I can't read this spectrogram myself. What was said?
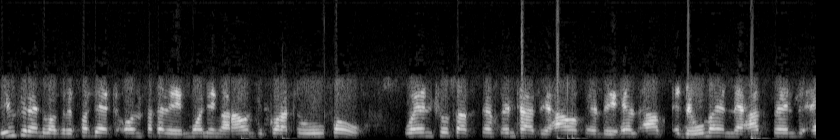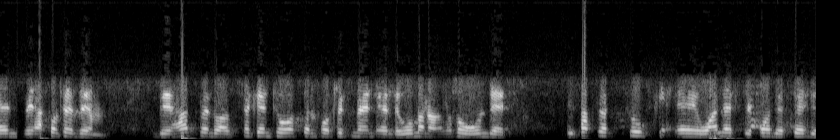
The incident was reported on Saturday morning around quarter to four when two suspects entered the house and they held up the woman and the husband and they assaulted them. The husband was taken to hospital for treatment and the woman was also wounded. The suspect took a wallet before they fled the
